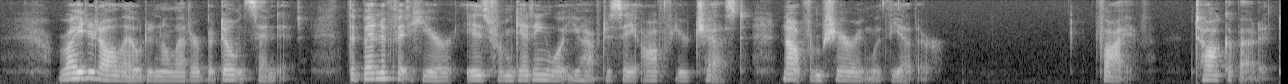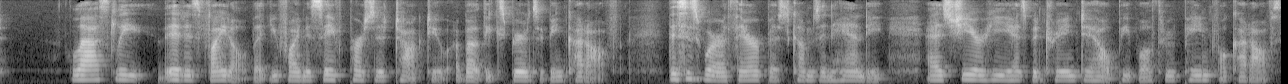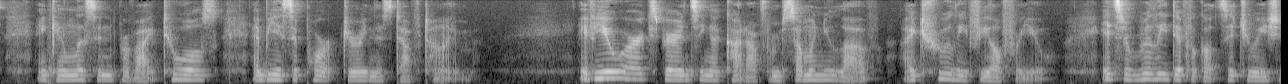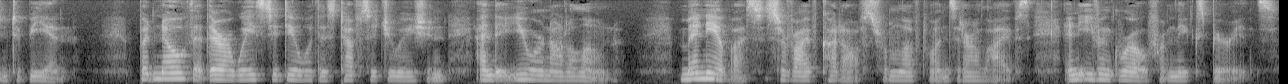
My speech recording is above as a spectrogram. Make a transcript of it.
Write it all out in a letter, but don't send it. The benefit here is from getting what you have to say off your chest, not from sharing with the other. 5. Talk about it. Lastly, it is vital that you find a safe person to talk to about the experience of being cut off. This is where a therapist comes in handy, as she or he has been trained to help people through painful cutoffs and can listen, provide tools, and be a support during this tough time. If you are experiencing a cutoff from someone you love, I truly feel for you. It's a really difficult situation to be in. But know that there are ways to deal with this tough situation and that you are not alone. Many of us survive cutoffs from loved ones in our lives and even grow from the experience.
